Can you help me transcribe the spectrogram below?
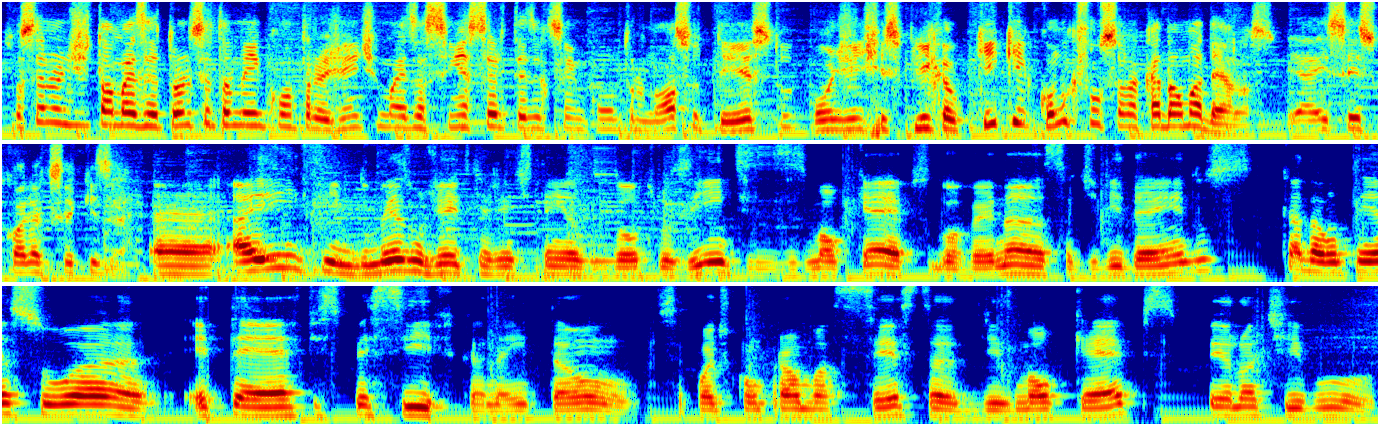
Se você não digitar mais retorno, você também encontra a gente, mas assim é certeza que você encontra o nosso texto, onde a gente explica o que, que como que funciona cada uma delas. E aí você escolhe a que você quiser. É, aí, enfim, do mesmo jeito que a gente tem os outros índices, small caps, governança, dividendos, dividendos cada um tem a sua ETF específica, né? Então, você pode comprar uma cesta de small caps pelo ativo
